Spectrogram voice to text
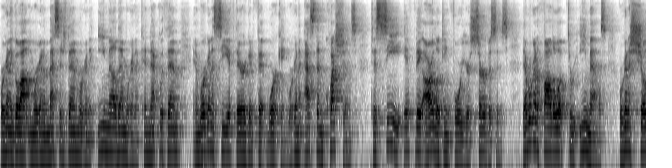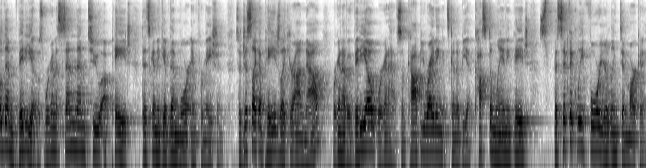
We're going to go out and we're going to message them, we're going to email them, we're going to connect with them, and we're going to see if they're a good fit working. We're going to ask them questions to see if they are looking for your services. Then we're going to follow up through emails. We're going to show them videos. We're going to send them to a page that's going to give them more information. So just like a page like you're on now, we're going to have a video. We're going to have some copywriting. It's going to be a custom landing page specifically for your LinkedIn marketing.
